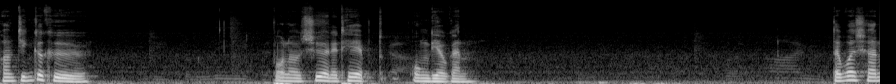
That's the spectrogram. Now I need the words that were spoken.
ความจริงก็คือ พวกเราเชื่อในเทพองค์เดียวกัน แต่ว่าฉัน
